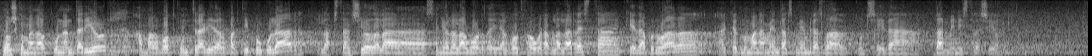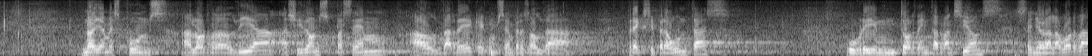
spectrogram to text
Doncs com en el punt anterior, amb el vot contrari del Partit Popular, l'abstenció de la senyora Laborda i el vot favorable a la resta, queda aprovada aquest nomenament dels membres del Consell d'Administració. No hi ha més punts a l'ordre del dia, així doncs passem al darrer, que com sempre és el de pregs i preguntes. Obrim torn d'intervencions. Senyora Laborda?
